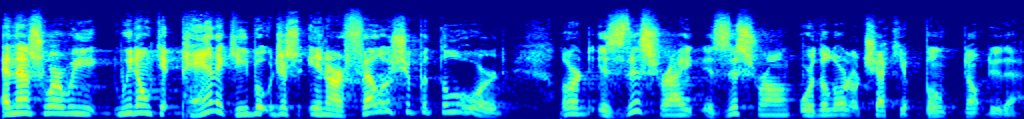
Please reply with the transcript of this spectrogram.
And that's where we, we don't get panicky, but we're just in our fellowship with the Lord. Lord, is this right? Is this wrong? Or the Lord will check you. Boom, don't do that.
